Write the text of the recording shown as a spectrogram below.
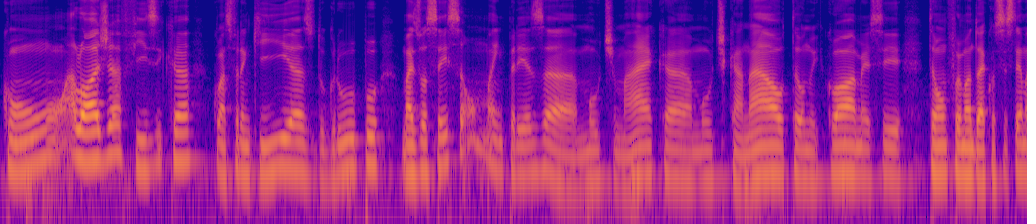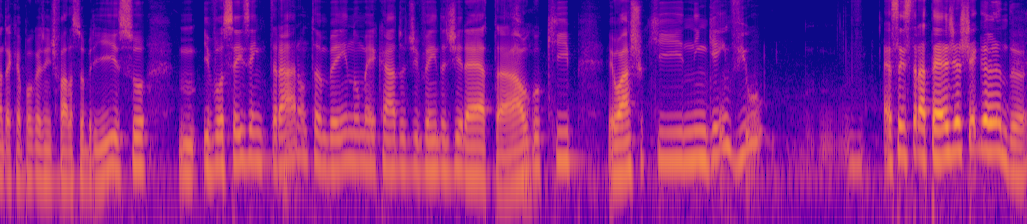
com a loja física, com as franquias do grupo, mas vocês são uma empresa multimarca, multicanal, estão no e-commerce, estão formando o ecossistema, daqui a pouco a gente fala sobre isso. Hum, e vocês entraram também no mercado de venda direta, Sim. algo que eu acho que ninguém viu essa estratégia chegando.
